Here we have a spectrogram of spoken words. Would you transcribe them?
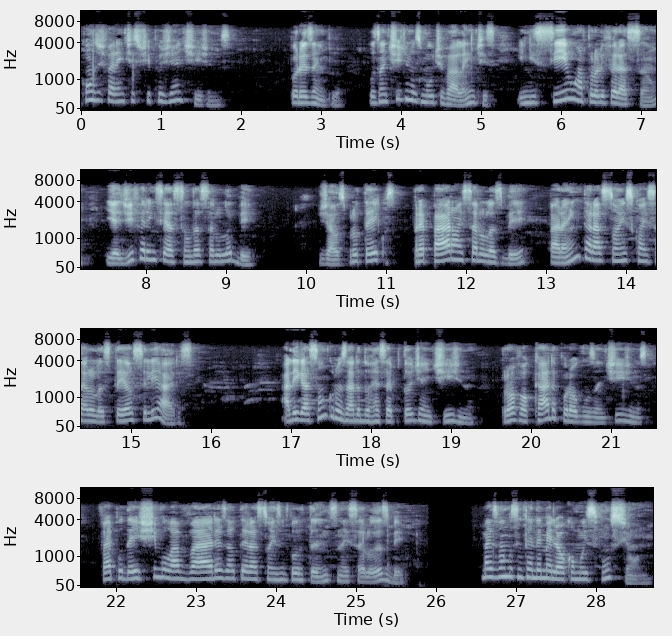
com os diferentes tipos de antígenos. Por exemplo, os antígenos multivalentes iniciam a proliferação e a diferenciação da célula B. Já os proteicos preparam as células B para interações com as células T auxiliares. A ligação cruzada do receptor de antígeno, provocada por alguns antígenos, vai poder estimular várias alterações importantes nas células B. Mas vamos entender melhor como isso funciona.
